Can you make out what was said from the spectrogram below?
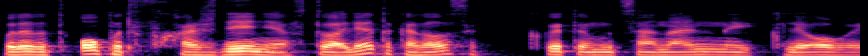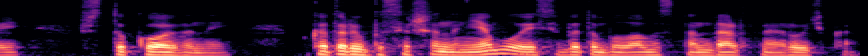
Вот этот опыт вхождения в туалет оказался какой-то эмоциональной, клевой штуковиной, которой бы совершенно не было, если бы это была бы стандартная ручка.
